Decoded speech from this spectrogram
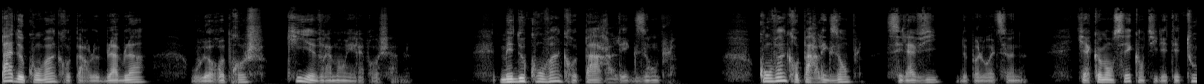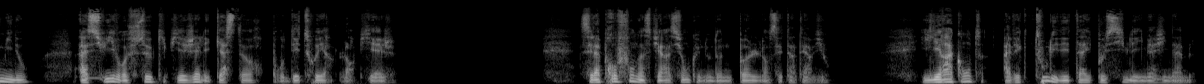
Pas de convaincre par le blabla ou le reproche, qui est vraiment irréprochable Mais de convaincre par l'exemple. Convaincre par l'exemple, c'est la vie de Paul Watson, qui a commencé quand il était tout minot à suivre ceux qui piégeaient les castors pour détruire leurs pièges. C'est la profonde inspiration que nous donne Paul dans cette interview. Il y raconte, avec tous les détails possibles et imaginables,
